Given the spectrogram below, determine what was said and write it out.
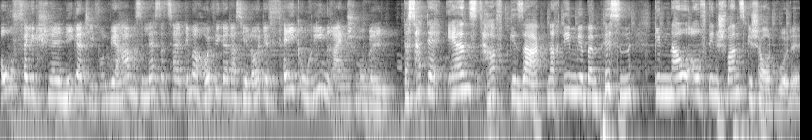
auffällig schnell negativ und wir haben es in letzter Zeit immer häufiger, dass hier Leute Fake-Urin reinschmuggeln. Das hat der ernsthaft gesagt, nachdem mir beim Pissen genau auf den Schwanz geschaut wurde.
